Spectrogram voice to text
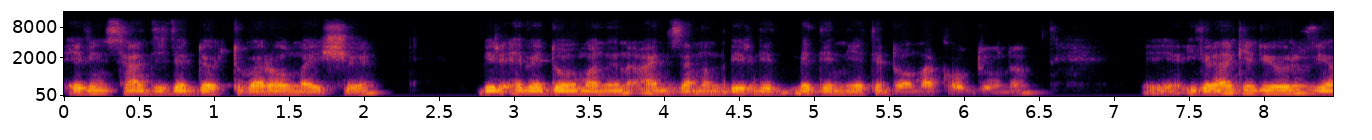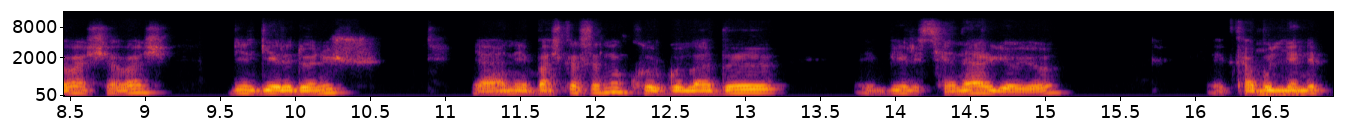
evin sadece dört duvar olmayışı, bir eve doğmanın aynı zamanda bir medeniyete doğmak olduğunu e, idrak ediyoruz. Yavaş yavaş bir geri dönüş, yani başkasının kurguladığı e, bir senaryoyu e, kabullenip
